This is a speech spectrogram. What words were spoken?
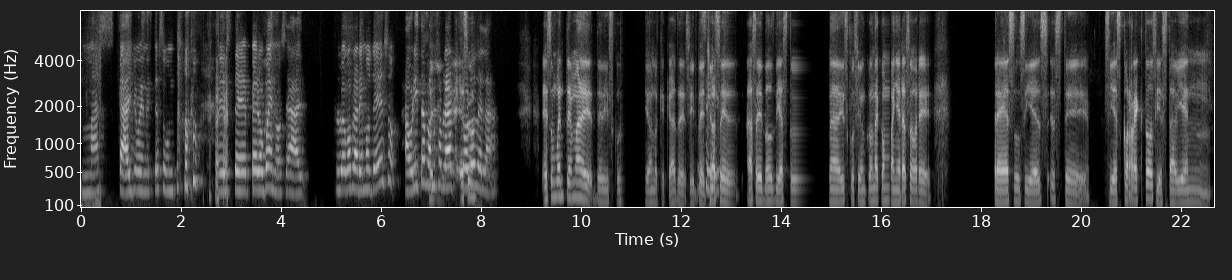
más callo en este asunto. este, pero bueno, o sea, luego hablaremos de eso. Ahorita vamos a hablar solo de la... Es un buen tema de, discusión lo que acabas de decir. De hecho, hace, hace dos días tuve una discusión con una compañera sobre eso, si es, este, si es correcto, si está bien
